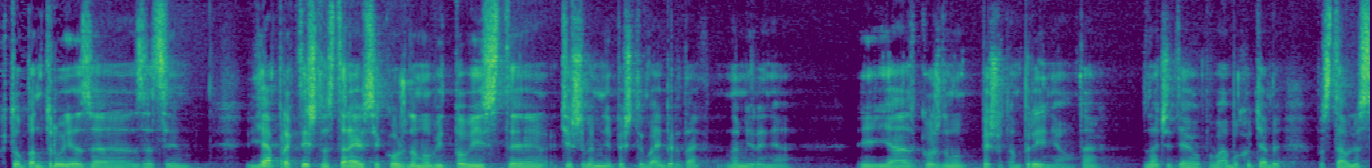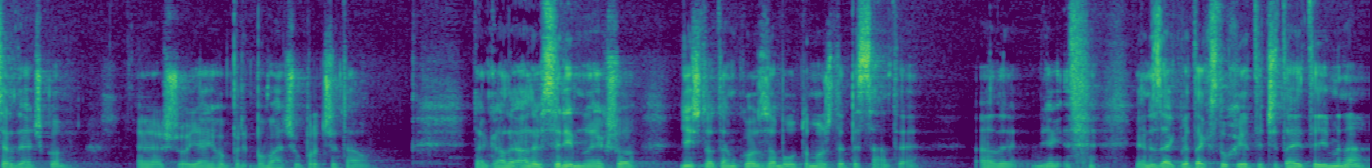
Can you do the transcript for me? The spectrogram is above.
хто пантрує за, за цим. Я практично стараюся кожному відповісти, ті, що ви мені пишете в Viber, так? Намірення. І я кожному пишу там прийняв, так? Значить, я його побачив, або хоча б поставлю сердечко, е, що я його побачив, прочитав. Так, але, але все рівно, якщо дійсно там когось забув, то можете писати. Але я, я не знаю, як ви так слухаєте, читаєте імена,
